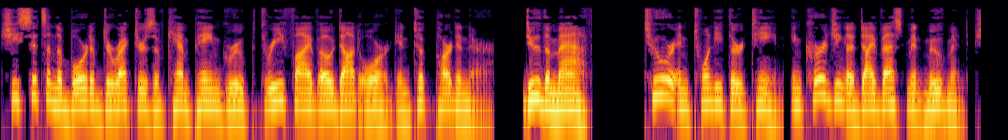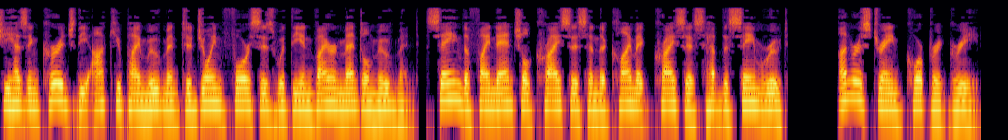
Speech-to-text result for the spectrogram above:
She sits on the board of directors of campaign group 350.org and took part in their Do the Math tour in 2013, encouraging a divestment movement. She has encouraged the Occupy movement to join forces with the environmental movement, saying the financial crisis and the climate crisis have the same root unrestrained corporate greed.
